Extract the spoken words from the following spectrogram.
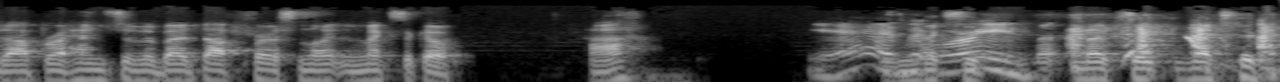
bit apprehensive about that first night in Mexico, huh? Yeah, a bit Mexi- worried. Me- Mexi- Mexico.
